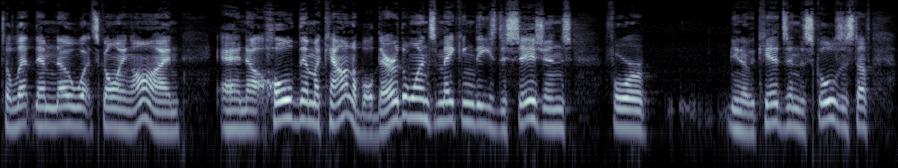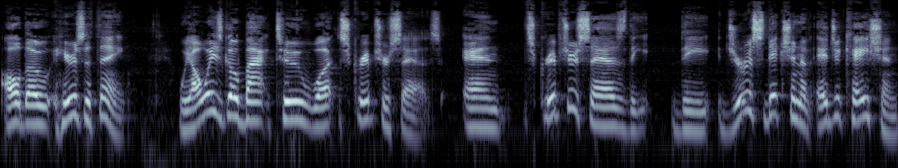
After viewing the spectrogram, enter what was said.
to let them know what's going on and uh, hold them accountable. They're the ones making these decisions for you know the kids in the schools and stuff. Although here's the thing, we always go back to what Scripture says, and Scripture says the the jurisdiction of education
